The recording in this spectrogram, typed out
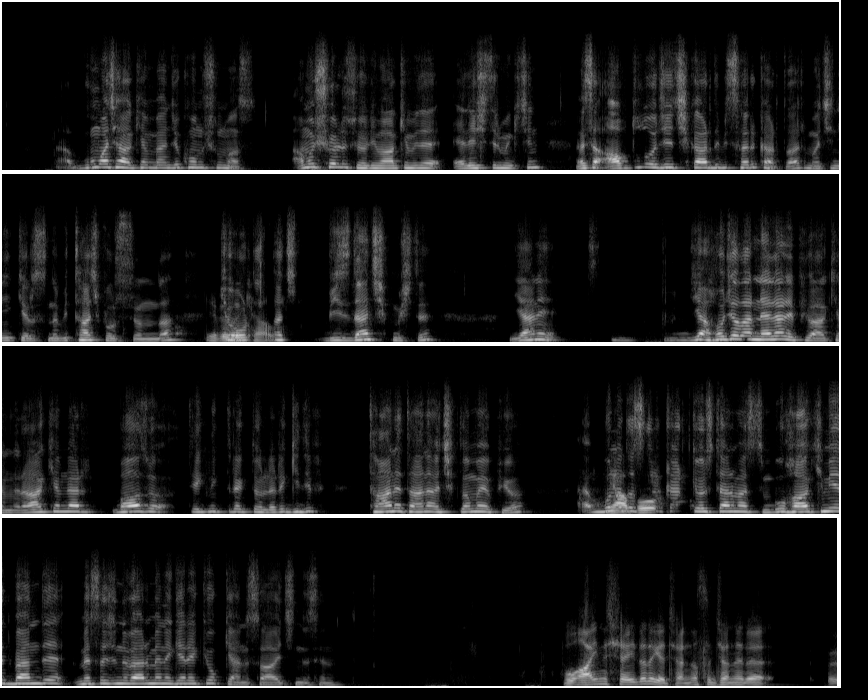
Bu maç hakem bence konuşulmaz. Ama şöyle söyleyeyim hakemi de eleştirmek için. Mesela Abdullah Hoca'ya çıkardığı bir sarı kart var maçın ilk yarısında bir taç pozisyonunda. Geri Ki orta taç bizden çıkmıştı. Yani ya hocalar neler yapıyor hakemlere? Hakemler bazı teknik direktörlere gidip tane tane açıklama yapıyor. E, Buna Ya da bu- sarı kart göstermezsin. Bu hakimiyet bende mesajını vermene gerek yok yani saha içinde senin. Bu aynı şeyde de geçer. Nasıl Caner'e e,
